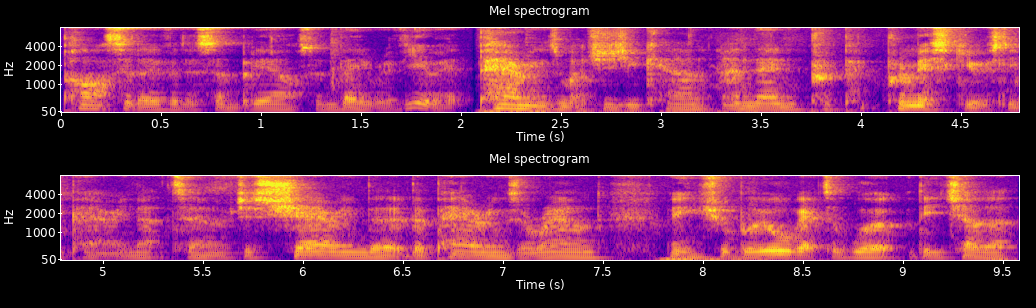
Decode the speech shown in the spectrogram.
pass it over to somebody else and they review it, pairing as much as you can and then pr- promiscuously pairing, that term of just sharing the, the pairings around, making sure we all get to work with each other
